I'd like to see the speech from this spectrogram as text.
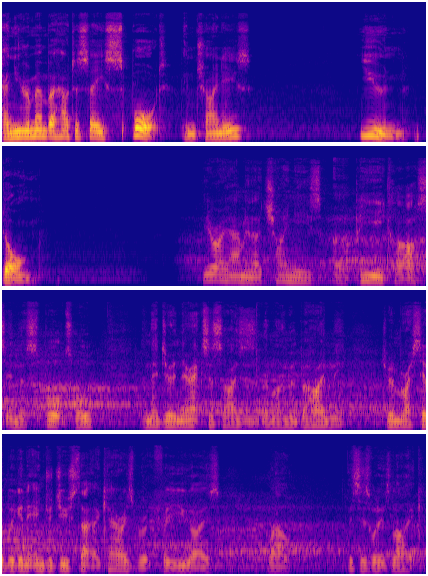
Can you remember how to say sport in Chinese? Yun dong. Here I am in a Chinese uh, PE class in the sports hall, and they're doing their exercises at the moment behind me. Do you remember I said we're going to introduce that at Carisbrooke for you guys? Well, this is what it's like.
